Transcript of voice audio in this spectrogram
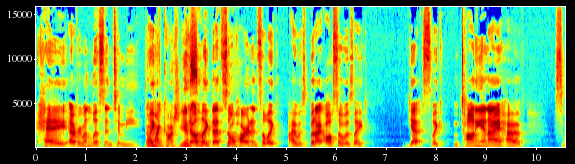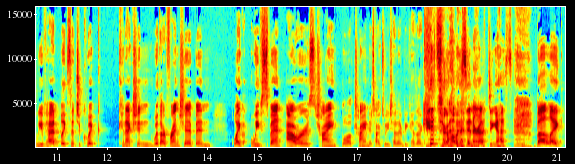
hey everyone listen to me. Oh Like, my gosh, you know like that's so hard and so like i was but i also was like yes. Like Tawny and i have we've had like such a quick connection with our friendship and like we've spent hours trying well trying to talk to each other because our kids are always interrupting us. But like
